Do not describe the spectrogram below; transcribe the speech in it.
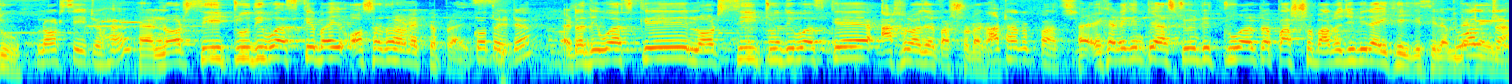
two Nord C two হ্যাঁ। হ্যাঁ নট সি টু দিব আজকে ভাই অসাধারণ একটা প্রাইস কত এটা? এটা দিব আজকে নট সি টু দিব আজকে আঠারো হাজার পাঁচশো টাকা। আঠারো পাঁচ। হ্যাঁ, এখানে কিন্তু এস টোয়েন্টি টু পাঁচশো বারো জিবি রাইখেই গেছিলাম 2 Ultra?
